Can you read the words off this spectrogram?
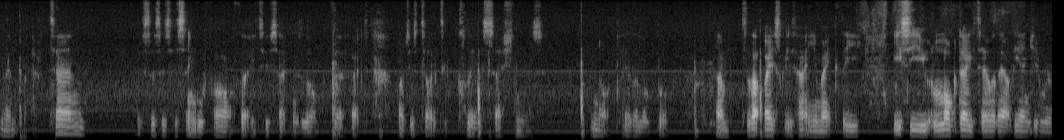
And then F10. It says it's a single file, 32 seconds long. Perfect. I'll just tell it to clear the sessions not clear the logbook. Um, so that basically is how you make the ECU log data without the engine running.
